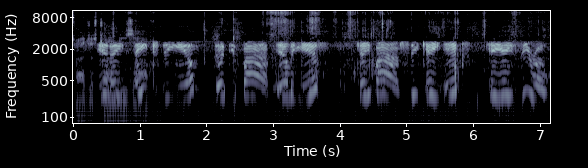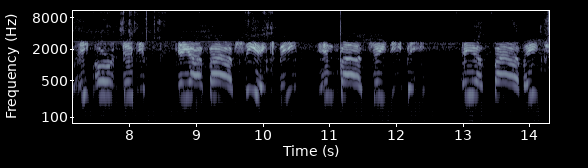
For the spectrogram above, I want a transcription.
So I just turn these off. N8HDM, W5LES, K5CKX, KA0ARW, KI5CHB, N5JDB, AF5AG,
